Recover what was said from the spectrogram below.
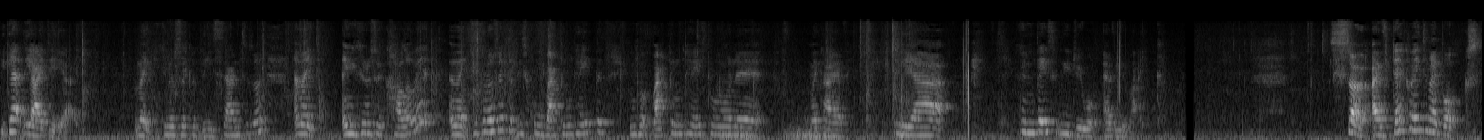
You get the idea. Like you can also put these Santas on, and like and you can also colour it, and like you can also put these cool wrapping papers. You can put wrapping paper on it, like I have here. You can basically do whatever you like. So I've decorated my box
